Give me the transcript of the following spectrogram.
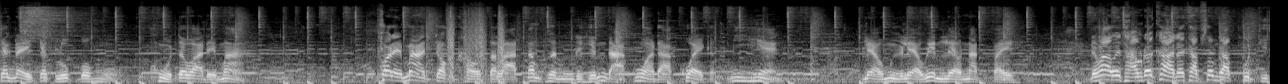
จักได้จักลุบบ่ฮู้ฮู้แต่ว่าได้มาพอได้มาจอกเข้าตลาดน้ำเพิ่นได้เห็นดากหัวดากควายก็มีแห้งแล้วมือแล้วเว้นแล้วนัดไปเดี๋ยวว่าไปถามราคานะครับสำหรับพุทธที่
